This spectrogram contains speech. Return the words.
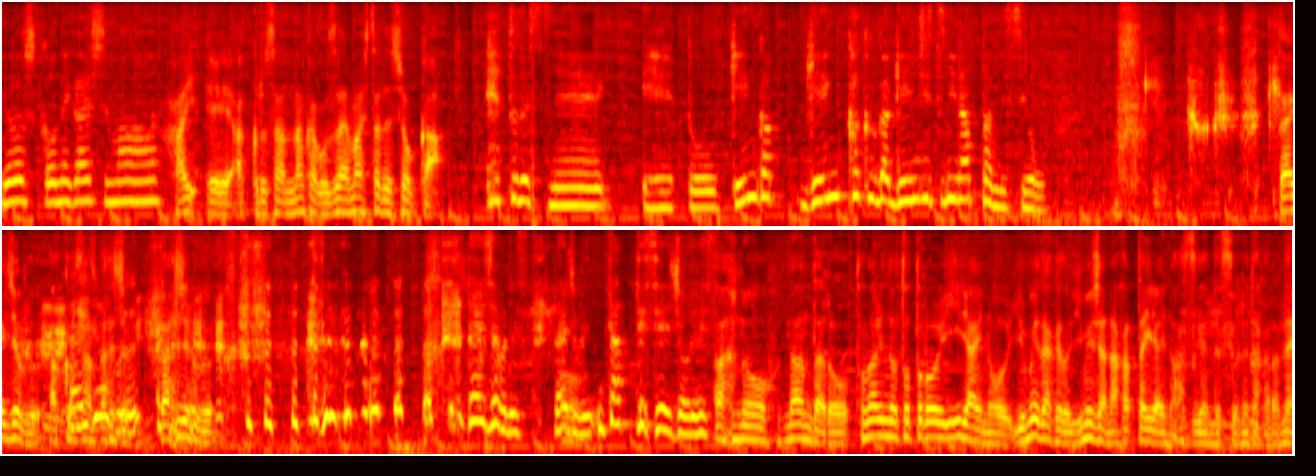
よろしくお願いします。はい、えー、アクルさん何かございましたでしょうか？えっとですね、えっと幻覚幻覚が現実になったんですよ。幻覚大丈夫？アクルさん大大丈夫？丈夫？大丈夫？大丈夫 です。大丈夫。至って正常です。あのなんだろう？隣のトトロ以来の夢だけど夢じゃなかった以来の発言ですよね。だからね。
